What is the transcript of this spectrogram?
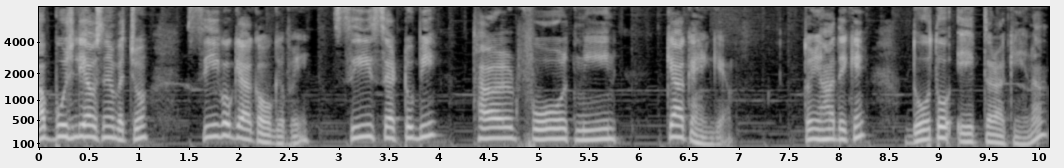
अब पूछ लिया उसने बच्चों सी को क्या कहोगे भाई? C said to be third fourth mean क्या कहेंगे आप तो यहाँ देखें, दो तो एक तरह की है ना?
